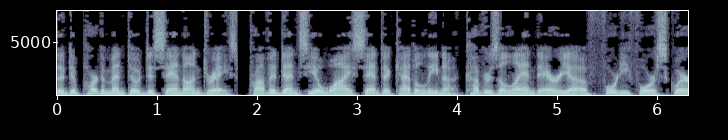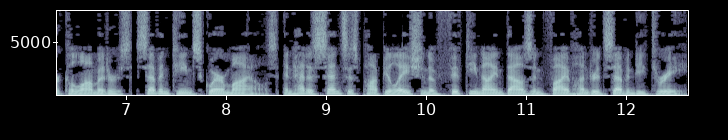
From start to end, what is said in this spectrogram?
the Departamento de San Andrés, Providencia y Santa Catalina covers a land area of 44 square kilometers, 17 square miles, and had a census population of 59,573.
